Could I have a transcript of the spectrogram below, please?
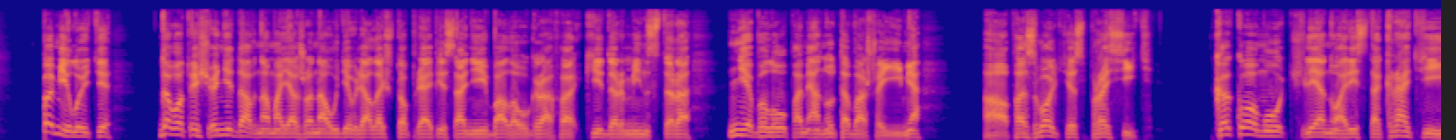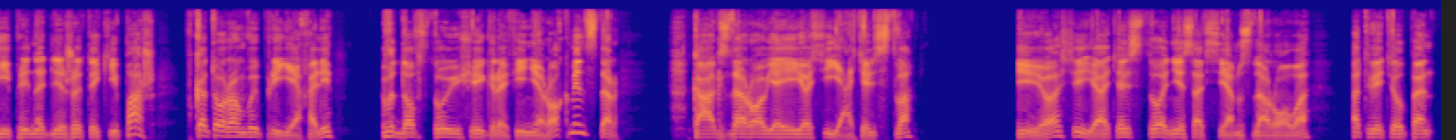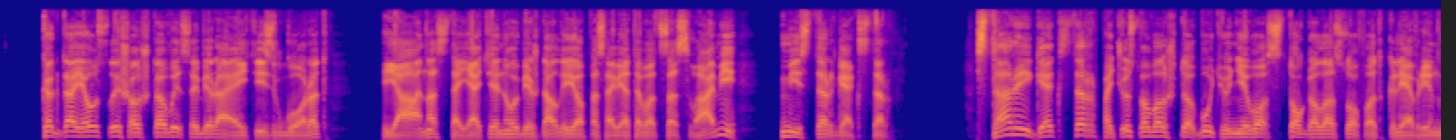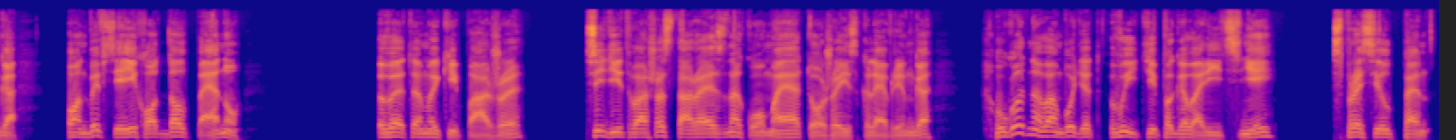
Помилуйте, да вот еще недавно моя жена удивлялась, что при описании бала у графа Кидерминстера не было упомянуто ваше имя — а позвольте спросить, какому члену аристократии принадлежит экипаж, в котором вы приехали? Вдовствующей графине Рокминстер? Как здоровье ее сиятельства?» «Ее сиятельство не совсем здорово», — ответил Пен. «Когда я услышал, что вы собираетесь в город, я настоятельно убеждал ее посоветоваться с вами, мистер Гекстер». Старый Гекстер почувствовал, что будь у него сто голосов от Клевринга, он бы все их отдал Пену. В этом экипаже сидит ваша старая знакомая, тоже из Клевринга. Угодно вам будет выйти поговорить с ней?» — спросил Пен.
